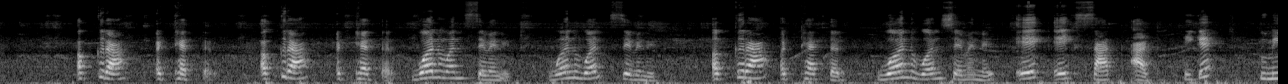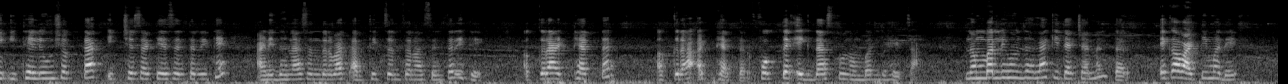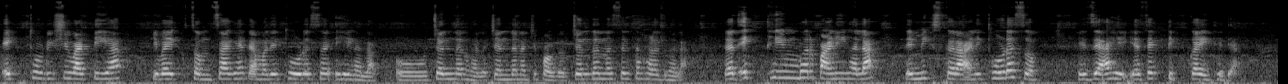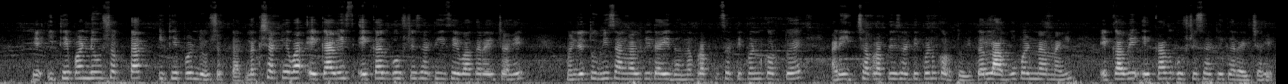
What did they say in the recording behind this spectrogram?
अकरा अठ्ठ्याहत्तर अकरा अठ्ठ्याहत्तर one one seven eight. One one seven eight. अकरा अठ्ठ्याहत्तर वन वन सेवन एट. एक एक सात आठ. ठीक आहे? तुम्ही इथे लिहू शकतात. इच्छेसाठी असेल तर इथे. आणि धनासंदर्भात आर्थिक चणचण असेल तर इथे. अकरा अठ्ठ्याहत्तर अकरा अठ्ठ्याहत्तर फक्त एकदाच तो नंबर लिहायचा. नंबर लिहून झाला की त्याच्यानंतर एका वाटीमध्ये एक थोडीशी वाटी घ्या. किंवा एक चमचा घ्या त्यामध्ये थोडंसं हे घाला चंदन घाला चंदनाची पावडर. चंदन नसेल तर हळद घाला. त्यात एक थेंबभर पाणी घाला ते मिक्स करा आणि थोडंसं हे जे आहे याचा एक टिपका इथे द्या. हे इथे पण देऊ शकतात इथे पण देऊ शकतात. लक्षात ठेवा एका वेळेस एकाच गोष्टीसाठी ही सेवा करायची आहे. म्हणजे तुम्ही सांगाल की ताई धनप्राप्तीसाठी पण करतोय आणि इच्छाप्राप्तीसाठी पण करतोय. तर लागू पडणार नाही. एका वे एकाच गोष्टीसाठी करायची आहे.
